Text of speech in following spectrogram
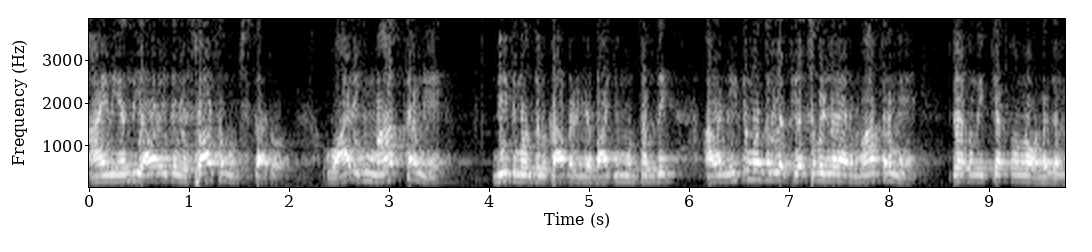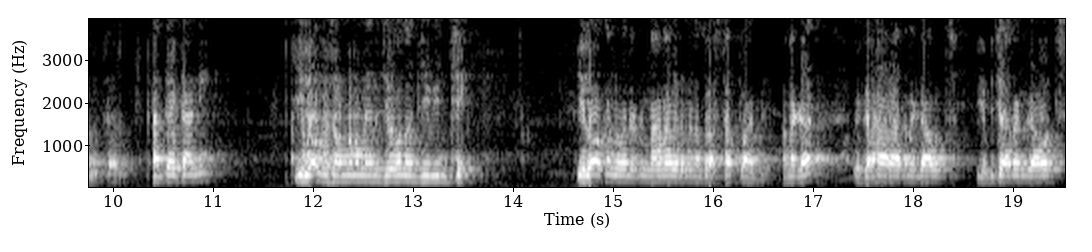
ఆయన ఎందు ఎవరైతే విశ్వాసం ఉంచుతారో వారికి మాత్రమే నీతిమంతులు కాబడిగే భాగ్యం ఉంటుంది. అలా నీతిమంతులుగా తీర్చబడిన వారు మాత్రమే రేపు నిత్యత్వంలో ఉండగలుగుతారు. అంతేకాని ఈ లోక సంబంధమైన జీవనం జీవించి ఈ లోకంలో ఉన్నటువంటి నానా విధమైన భ్రష్టత్వాన్ని అనగా విగ్రహారాధన కావచ్చు వ్యభిచారం కావచ్చు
